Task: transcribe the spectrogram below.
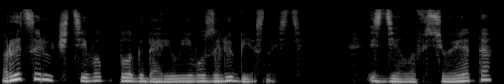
Рыцарь учтиво поблагодарил его за любезность. Сделав все это,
